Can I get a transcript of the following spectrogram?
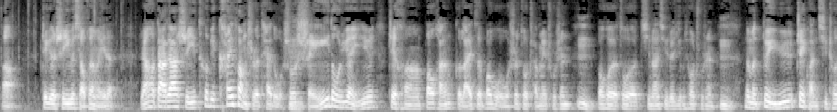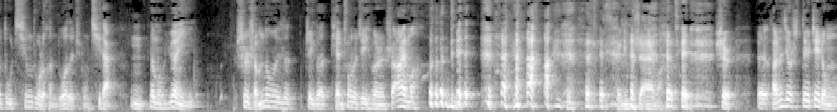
啊，这个是一个小范围的。然后大家是一特别开放式的态度，说谁都愿意，因为这行包含个来自，包括我是做传媒出身，嗯，包括做西南系的营销出身，嗯，那么对于这款汽车都倾注了很多的这种期待，嗯，那么愿意是什么东西？的这个填充了这一份是爱吗？对。肯定不是爱嘛。对，是，呃，反正就是对这种，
